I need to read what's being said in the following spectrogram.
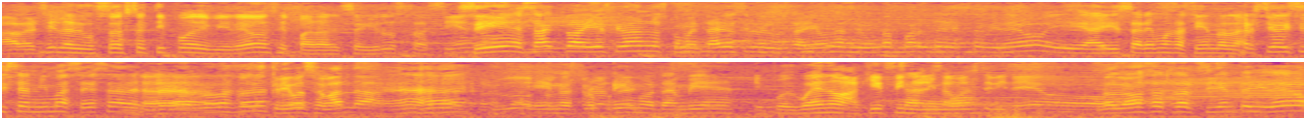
A ver si les gustó este tipo de videos y para seguirlos haciendo. Sí, exacto. Ahí escriban en los comentarios si les gustaría una segunda parte de este video y ahí estaremos haciéndola. A ver si hoy sí se anima César a entregar Ah, rosas. Suscríbanse, banda. Ajá. Y nuestro primo también. Y pues bueno, aquí finalizamos este video. Nos vemos hasta el siguiente video.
